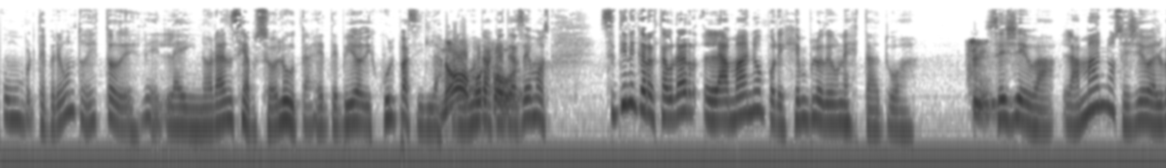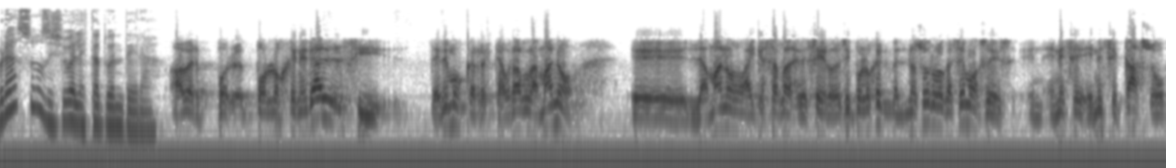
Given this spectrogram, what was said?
un... Te pregunto esto desde la ignorancia absoluta, eh, te pido disculpas si las No, preguntas que te hacemos... Si tienen que restaurar la mano, por ejemplo, de una estatua, Sí. ¿se lleva la mano, se lleva el brazo o se lleva la estatua entera? A ver, por, por lo general, si tenemos que restaurar la mano, eh, la mano hay que hacerla desde cero. Es decir, por lo gen- nosotros lo que hacemos es, en, en ese, en ese caso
